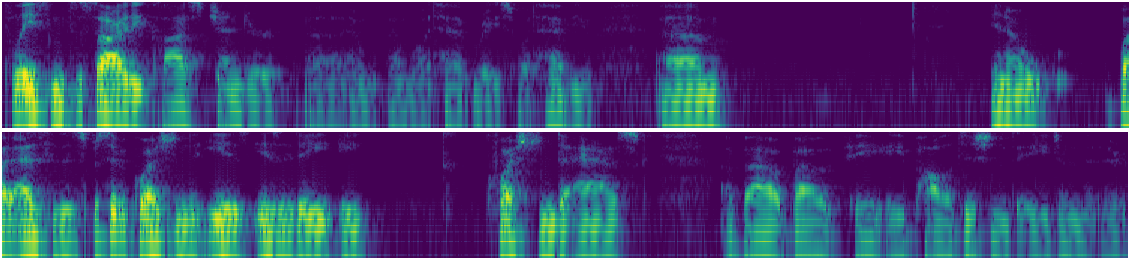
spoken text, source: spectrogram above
place in society, class, gender, uh, and, and what have race, what have you. Um, you know, but as the specific question is, is it a, a question to ask about about a, a politician's age and their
